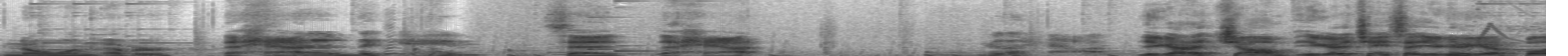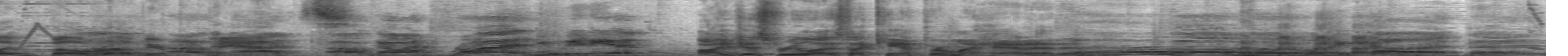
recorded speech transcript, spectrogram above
no one ever. The hat Said the game. said the hat. You're the hat. You gotta jump. You gotta change that. You're gonna get a bullet bullet right up your oh pants. God. Oh God, run, you idiot! I just realized I can't throw my hat at it. Oh my God, Ben.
